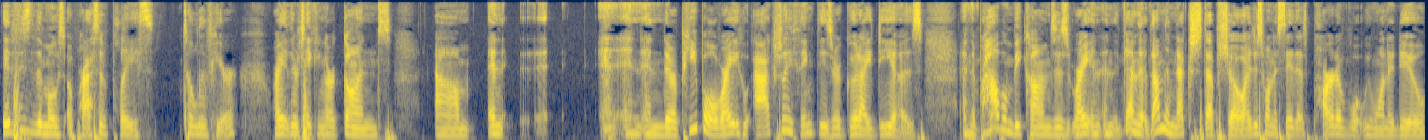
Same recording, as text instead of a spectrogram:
It is the most oppressive place to live here, right? They're taking our guns. Um, and and, and, there are people, right, who actually think these are good ideas. And the problem becomes is, right, and, and again, on the next step show, I just want to say that's part of what we want to do.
